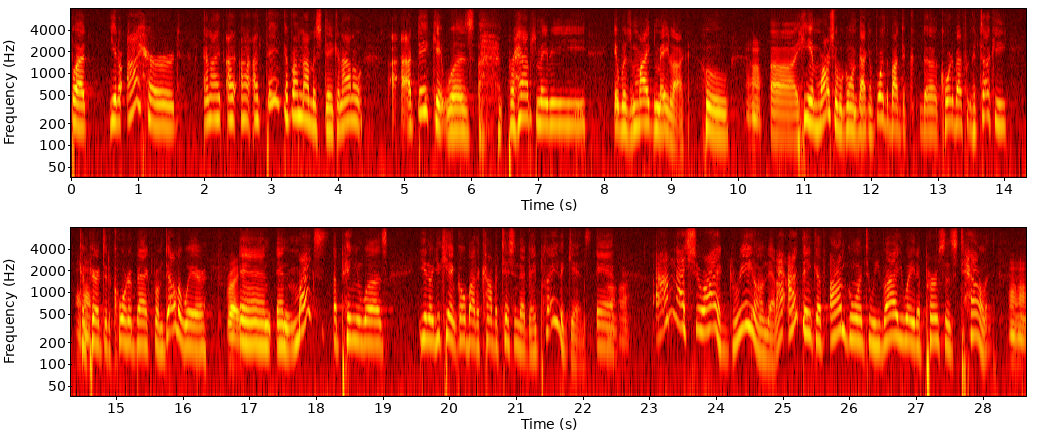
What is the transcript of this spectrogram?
But you know, I heard, and I, I, I think, if I'm not mistaken, I don't, I, I think it was, perhaps maybe, it was Mike Mayock who, mm-hmm. uh, he and Marshall were going back and forth about the, the quarterback from Kentucky mm-hmm. compared to the quarterback from Delaware. Right. And and Mike's opinion was, you know, you can't go by the competition that they played against. And uh-huh. I'm not sure I agree on that. I, I think if I'm going to evaluate a person's talent, mm-hmm.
